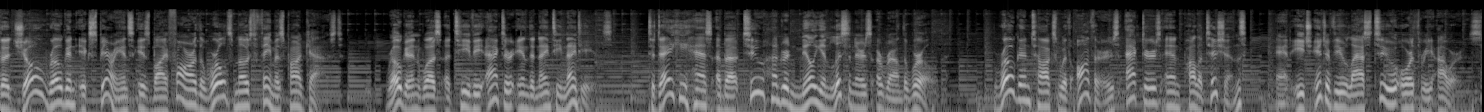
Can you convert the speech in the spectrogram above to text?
The Joe Rogan Experience is by far the world's most famous podcast. Rogan was a TV actor in the 1990s. Today, he has about 200 million listeners around the world. Rogan talks with authors, actors, and politicians, and each interview lasts two or three hours.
